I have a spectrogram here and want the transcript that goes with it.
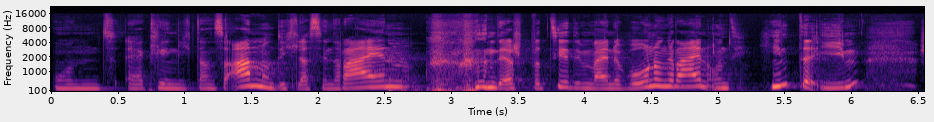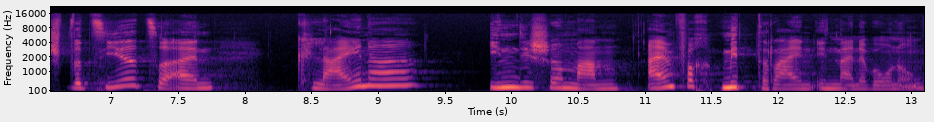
Und er klingelt dann so an und ich lasse ihn rein und er spaziert in meine Wohnung rein und hinter ihm spaziert so ein kleiner indischer Mann einfach mit rein in meine Wohnung.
